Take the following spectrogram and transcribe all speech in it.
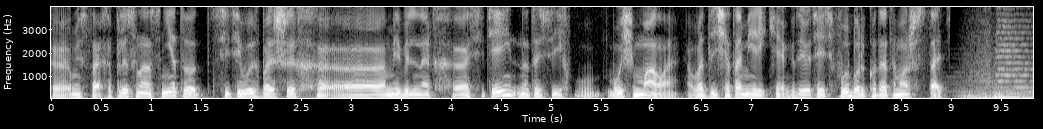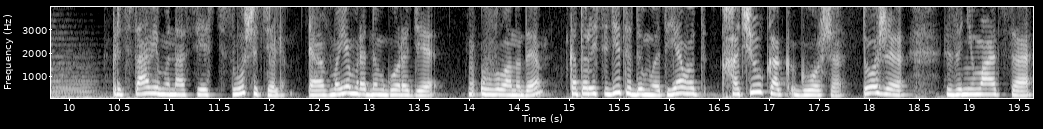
э, местах. И плюс Плюс у нас нету сетевых больших э, мебельных э, сетей, ну, то есть их очень мало, в отличие от Америки, где у тебя есть выбор, куда ты можешь встать. Представим, у нас есть слушатель э, в моем родном городе Улан-Удэ, который сидит и думает, я вот хочу, как Гоша, тоже заниматься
